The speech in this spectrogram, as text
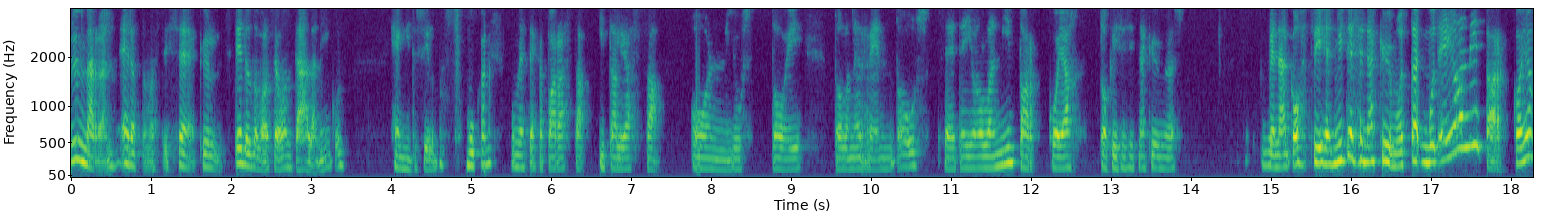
ymmärrän ehdottomasti se. Kyllä tietyllä tavalla se on täällä niin kuin hengitysilmassa mukana. Mun mielestä ehkä parasta Italiassa on just toi tollainen rentous. Se, että ei olla niin tarkkoja. Toki se sitten näkyy myös, mennään kohta siihen, että miten se näkyy, mutta, mutta ei olla niin tarkkoja.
